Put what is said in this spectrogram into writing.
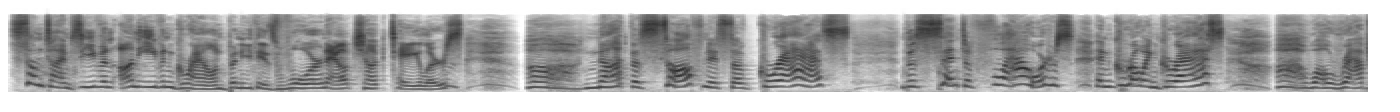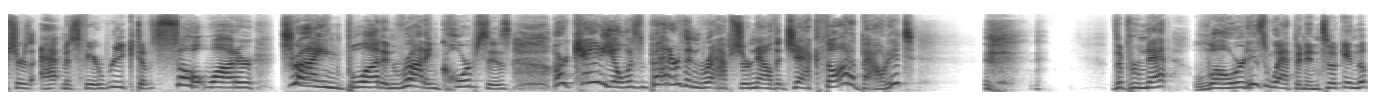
sometimes even uneven ground beneath his worn out Chuck Taylors. Oh, not the softness of grass, the scent of flowers and growing grass. Ah, while Rapture's atmosphere reeked of salt water, drying blood, and rotting corpses, Arcadia was better than Rapture now that Jack thought about it. The brunette lowered his weapon and took in the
